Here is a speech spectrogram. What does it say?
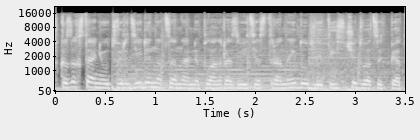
В Казахстане утвердили национальный план развития страны до 2025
